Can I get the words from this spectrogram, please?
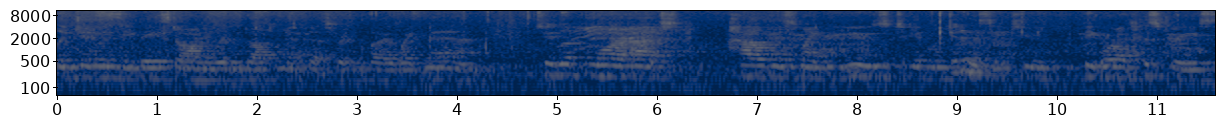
legitimacy based on a written document that's written by a white man. To look more at how this might be used to give legitimacy to the oral histories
